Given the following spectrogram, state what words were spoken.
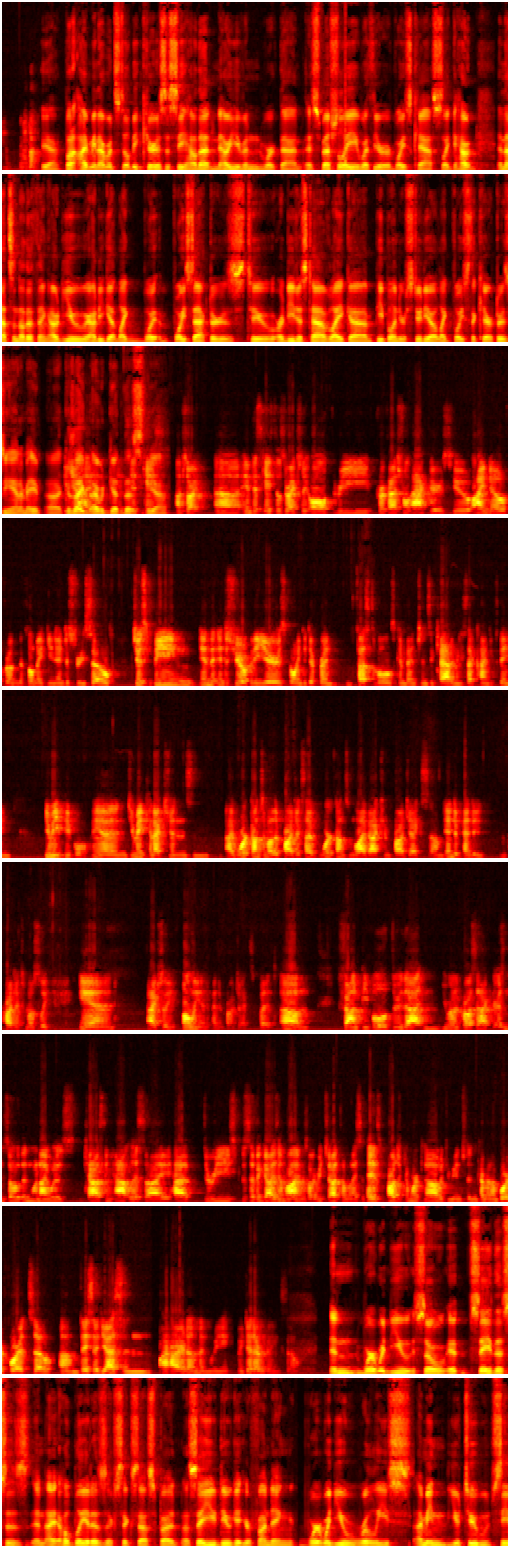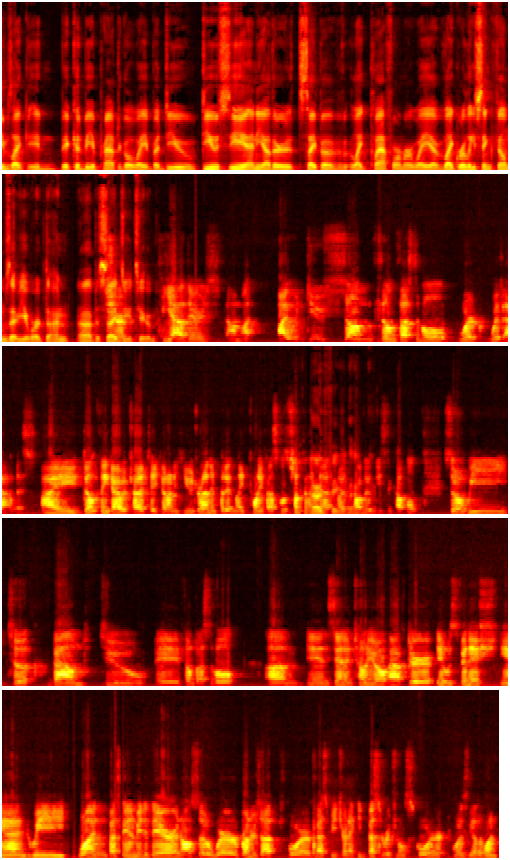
yeah, but I mean, I would still be curious to see how that how you even work that, especially with your voice cast. Like how, and that's another thing. How do you how do you get like vo- voice actors to, or do you just have like uh, people in your studio like voice the characters you animate? Because Yeah, I I would get in this. case- yeah. I'm sorry. Uh, in this case, those are actually all three professional actors who I know from the filmmaking industry. So just being in the industry over the years, going to different festivals, conventions, academies, that kind of thing, you meet people and you make connections. And I've worked on some other projects. I've worked on some live action projects, um, independent projects mostly, and actually only independent projects. But um, found people through that, and you run across actors. And so then when I was casting Atlas, I had three specific guys in mind. So I reached out to them and I said, "Hey, this project I'm working on. Would you be interested in coming on board for it?" So um, they said yes, and I hired them, and we we did everything. So. And where would you? So it say this is, and I hopefully it is a success. But uh, say you do get your funding, where would you release? I mean, YouTube seems like it, it could be a practical way, but do you do you see any other type of like platform or way of like releasing films that you worked on uh, besides Sure. YouTube? Yeah, there's. Um, I, I would do some film festival work with Atlas. I don't think I would try to take it on a huge run and put it in like 20 festivals or something like that. but probably at least a couple. So we took Bound to a film festival um, in San Antonio after it was finished, and we won Best Animated there, and also were runners up for Best Feature, and I think Best Original Score was the other one.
